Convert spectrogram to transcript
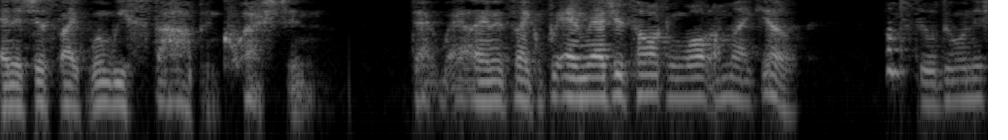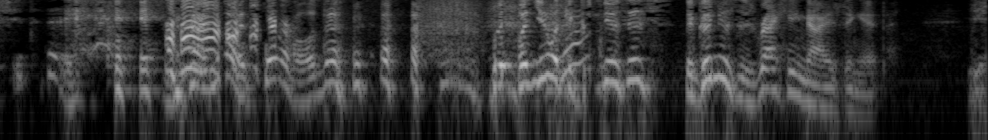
And it's just like when we stop and question that, and it's like, and as you're talking, Walt, I'm like, yo, I'm still doing this shit today. I know, it's terrible. but, but you know what the good news is? The good news is recognizing it. Yeah.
